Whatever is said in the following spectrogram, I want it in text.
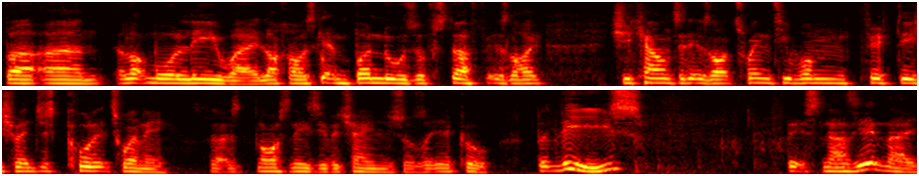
but um, a lot more leeway. Like I was getting bundles of stuff. It was like, she counted it was like 21.50. She went, just call it 20. So that's nice and easy for change. So I was like, yeah, cool. But these, bit snazzy, aren't they?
